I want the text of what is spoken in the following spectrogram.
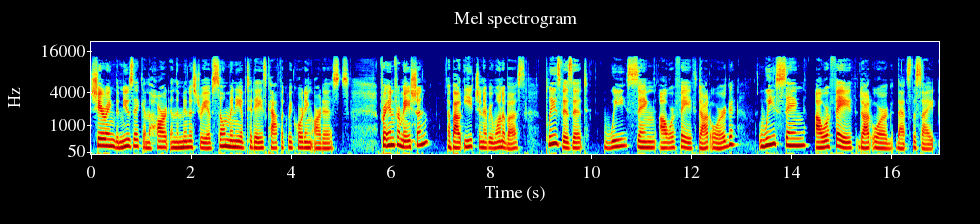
sharing the music and the heart and the ministry of so many of today's Catholic recording artists. For information about each and every one of us, please visit wesingourfaith.org. Wesingourfaith.org. That's the site.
